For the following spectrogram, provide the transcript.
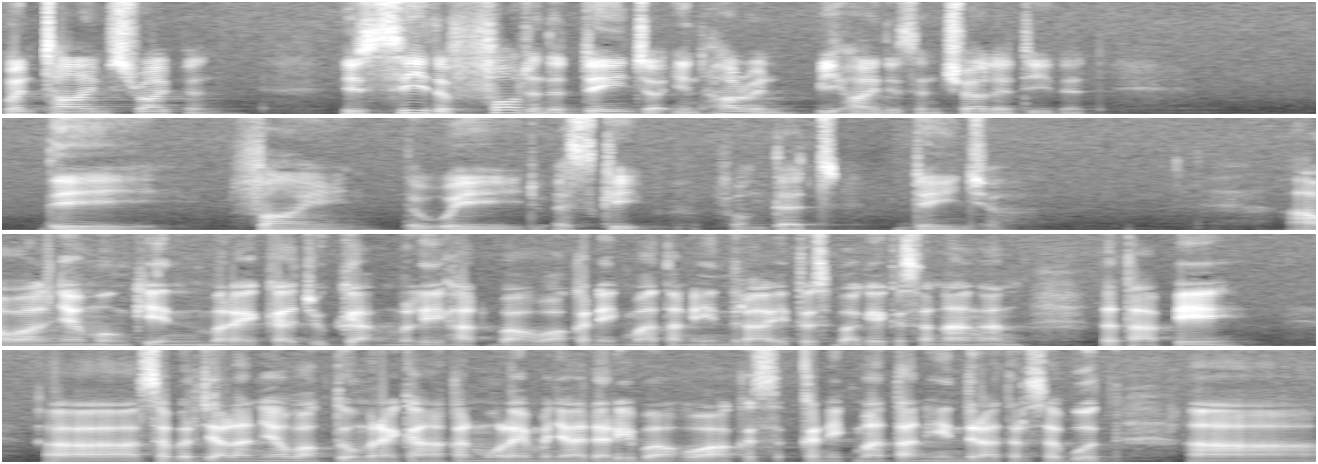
when times ripen, you see the fault and the danger inherent behind the sensuality that they find the way to escape from that danger. Awalnya mungkin mereka juga melihat bahwa kenikmatan indera itu sebagai kesenangan, tetapi uh, seberjalannya waktu mereka akan mulai menyadari bahwa kenikmatan indera tersebut uh,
